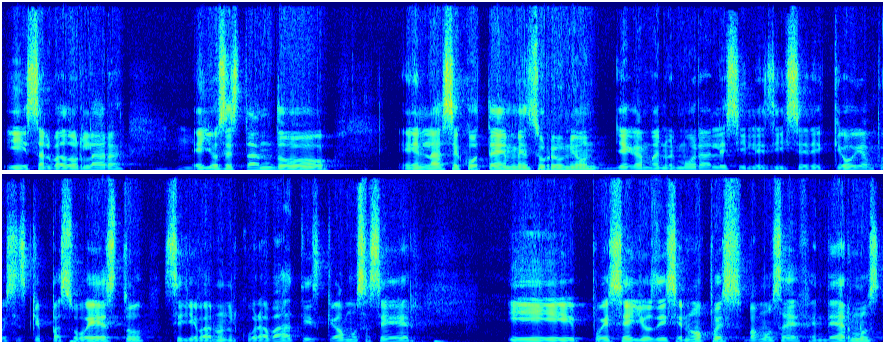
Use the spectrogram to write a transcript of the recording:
y Salvador Lara. Ellos estando en la CJM en su reunión, llega Manuel Morales y les dice de que, oigan, pues es que pasó esto, se llevaron el cura Batis, ¿qué vamos a hacer? Y pues ellos dicen, no, pues vamos a defendernos.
